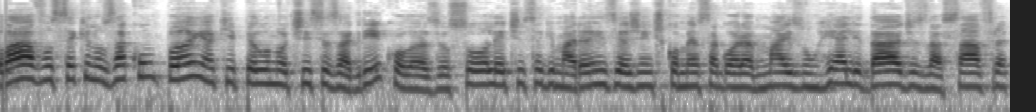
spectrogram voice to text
Olá, você que nos acompanha aqui pelo Notícias Agrícolas. Eu sou Letícia Guimarães e a gente começa agora mais um Realidades da Safra.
